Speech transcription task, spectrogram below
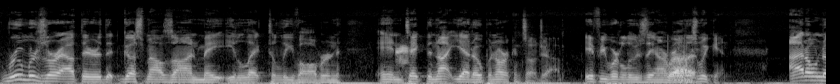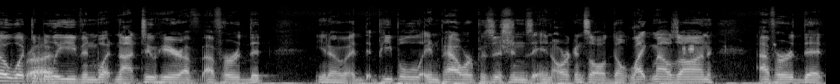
rumors are out there that Gus Malzahn may elect to leave Auburn and take the not yet open Arkansas job if he were to lose the Iron Bowl this weekend. I don't know what right. to believe and what not to here. I've, I've heard that you know uh, people in power positions in Arkansas don't like Malzahn. I've heard that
